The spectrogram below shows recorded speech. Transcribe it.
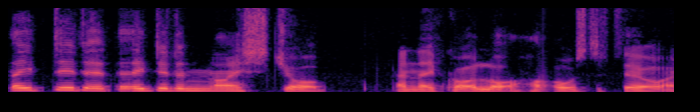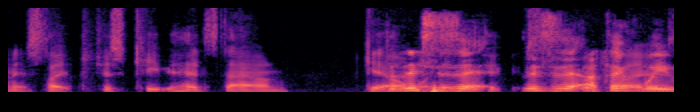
they did it. They did a nice job, and they've got a lot of holes to fill. And it's like just keep your heads down. Get but on this with is it. it. This is it. I good think we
